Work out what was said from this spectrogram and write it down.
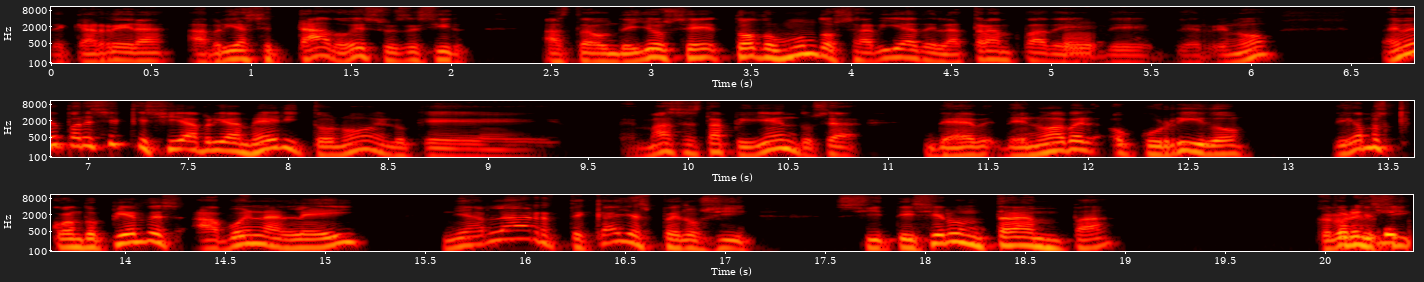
de, carrera, habría aceptado eso. Es decir, hasta donde yo sé, todo el mundo sabía de la trampa de, de, de, Renault. A mí me parece que sí habría mérito, ¿no? En lo que más está pidiendo. O sea, de, de no haber ocurrido, digamos que cuando pierdes a buena ley, ni hablar, te callas, pero si, si te hicieron trampa, creo Pero que sí,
